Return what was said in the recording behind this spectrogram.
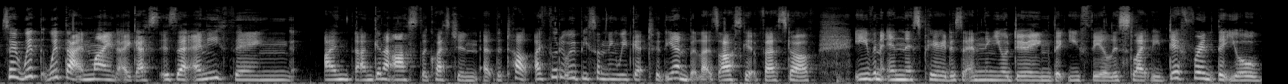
So with with that in mind, I guess is there anything I'm I'm going to ask the question at the top. I thought it would be something we'd get to at the end, but let's ask it first off. Even in this period, is there anything you're doing that you feel is slightly different? That you're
